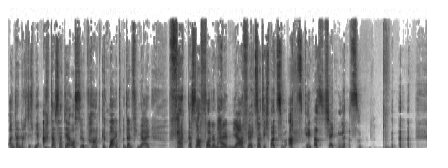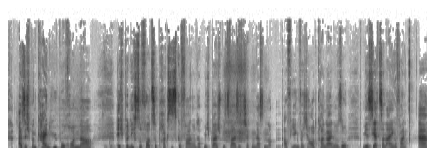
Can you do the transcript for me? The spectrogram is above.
Und dann dachte ich mir, ach, das hat der Osteopath gemeint. Und dann fiel mir ein, fuck, das war vor einem halben Jahr. Vielleicht sollte ich mal zum Arzt gehen, das checken lassen. Also ich bin kein Hypochonder. Ich bin nicht sofort zur Praxis gefahren und habe mich beispielsweise checken lassen auf irgendwelche Hautkrankheiten oder so. Mir ist jetzt dann eingefallen, ah,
